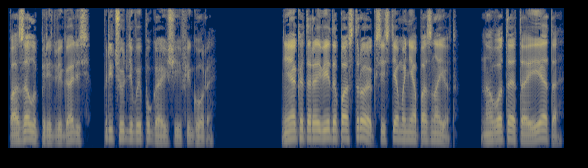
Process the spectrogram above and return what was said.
по залу передвигались причудливые пугающие фигуры. Некоторые виды построек система не опознает, но вот это и это...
